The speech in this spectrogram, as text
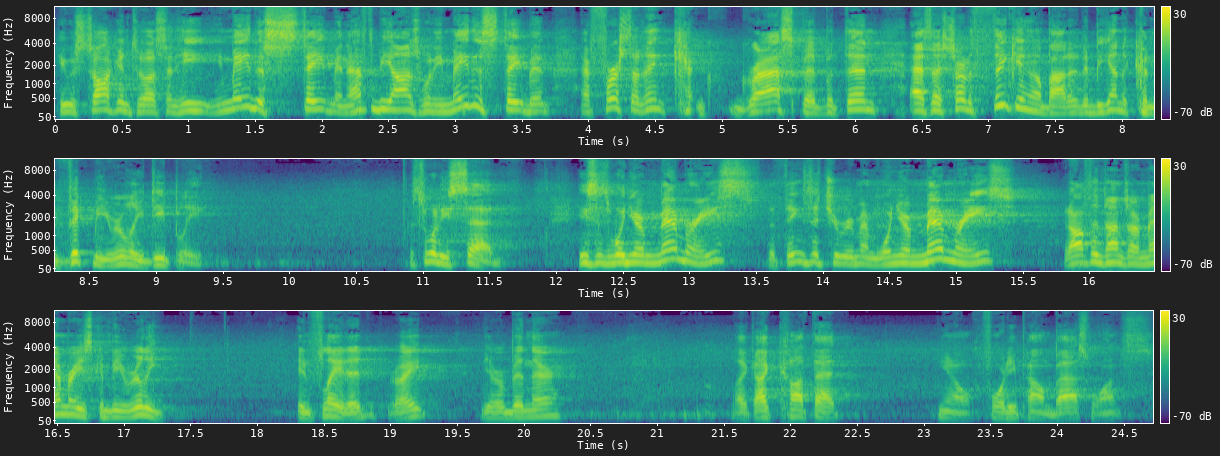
he was talking to us and he, he made this statement. I have to be honest, when he made this statement, at first I didn't grasp it, but then as I started thinking about it, it began to convict me really deeply. This is what he said. He says, When your memories, the things that you remember, when your memories, and oftentimes our memories can be really inflated, right? You ever been there? Like I caught that, you know, 40 pound bass once.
